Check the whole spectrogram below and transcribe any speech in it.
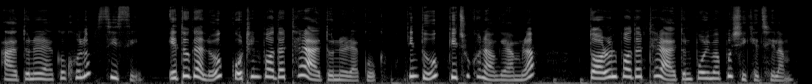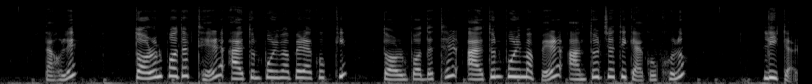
আয়তনের একক হলো সিসি এ তো গেল কঠিন পদার্থের আয়তনের একক। কিন্তু কিছুক্ষণ আগে আমরা তরল পদার্থের আয়তন পরিমাপও শিখেছিলাম। তাহলে তরল পদার্থের আয়তন পরিমাপের একক কি? তরল পদার্থের আয়তন পরিমাপের আন্তর্জাতিক একক হল লিটার।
